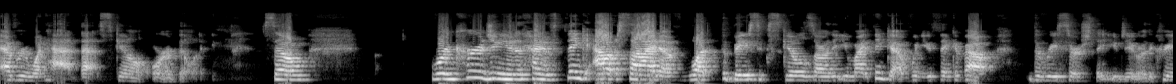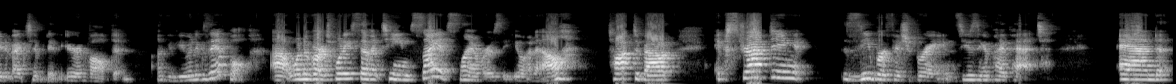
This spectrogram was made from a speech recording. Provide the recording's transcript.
everyone had that skill or ability. So we're encouraging you to kind of think outside of what the basic skills are that you might think of when you think about the research that you do or the creative activity that you're involved in. I'll give you an example. Uh, one of our 2017 Science Slammers at UNL talked about extracting zebrafish brains using a pipette. And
